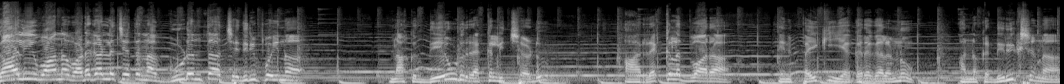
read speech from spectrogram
గాలి వాన వడగళ్ళ చేత నా గూడంతా చెదిరిపోయినా నాకు దేవుడు రెక్కలిచ్చాడు. ఆ రెక్కల ద్వారా నేను పైకి ఎగరగలను అన్న ఒక నిరీక్షణ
